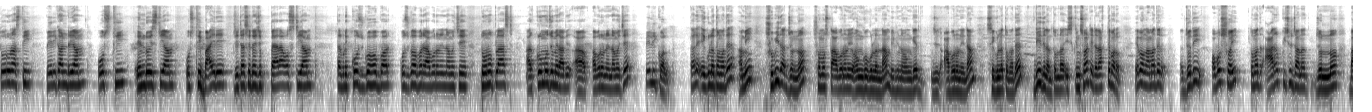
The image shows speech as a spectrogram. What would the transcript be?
তরুণাস্থি পেরিকান্ড্রিয়াম অস্থি এন্ডোস্টিয়াম অস্থি বাইরে, যেটা সেটা হচ্ছে প্যারাঅস্টিয়াম তারপরে কোষ গহ্বর, কোষ গহ্বরের আবরণের নাম হচ্ছে টোনোপ্লাস্ট আর ক্রোমোজোমের আবরণের নাম হচ্ছে পেলিকল। তাহলে এগুলো তোমাদের আমি সুবিধার জন্য সমস্ত আবরণীর অঙ্গগুলোর নাম, বিভিন্ন অঙ্গের যে আবরণীর নাম, সেগুলো তোমাদের দিয়ে দিলাম। তোমরা স্ক্রিনশট এটা রাখতে পারো। এবং আমাদের যদি অবশ্যই তোমাদের আরও কিছু জানার জন্য বা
